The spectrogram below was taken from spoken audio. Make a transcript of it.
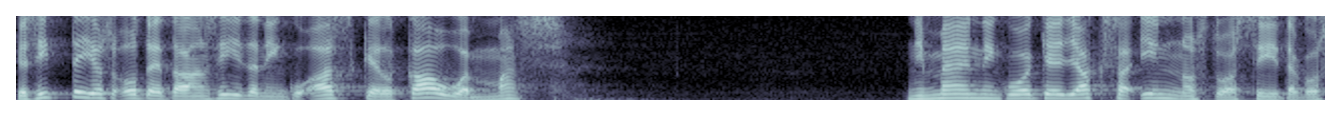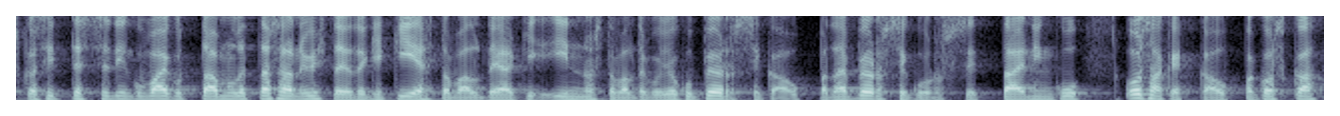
Ja sitten jos otetaan siitä niin kuin askel kauemmas, niin mä en niin kuin oikein jaksa innostua siitä, koska sitten se niin kuin vaikuttaa mulle tasan yhtä jotenkin kiehtovalta ja innostavalta kuin joku pörssikauppa tai pörssikurssit tai niin kuin osakekauppa, koska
